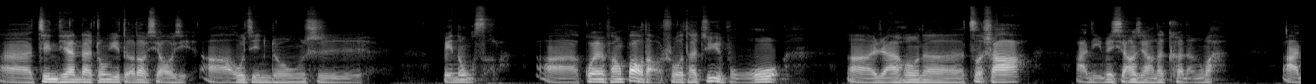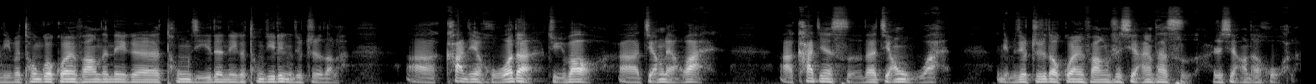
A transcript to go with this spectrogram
呃，今天呢，终于得到消息啊，欧金中是被弄死了啊。官方报道说他拒捕啊，然后呢自杀啊。你们想想，那可能吗？啊，你们通过官方的那个通缉的那个通缉令就知道了啊。看见活的举报啊，奖两万啊；看见死的奖五万，你们就知道官方是想让他死还是想让他活了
